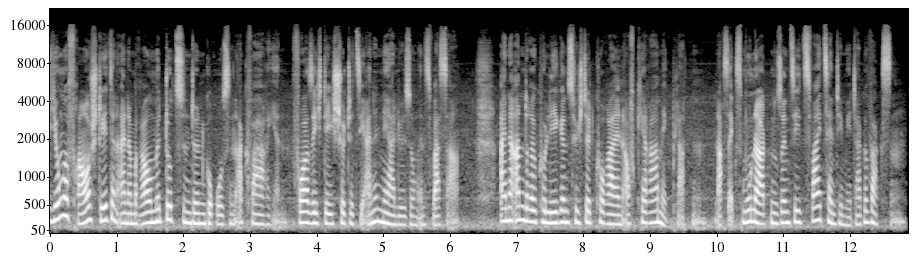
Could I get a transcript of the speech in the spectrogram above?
Die junge Frau steht in einem Raum mit Dutzenden großen Aquarien. Vorsichtig schüttet sie eine Nährlösung ins Wasser. Eine andere Kollegin züchtet Korallen auf Keramikplatten. Nach sechs Monaten sind sie zwei Zentimeter gewachsen.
